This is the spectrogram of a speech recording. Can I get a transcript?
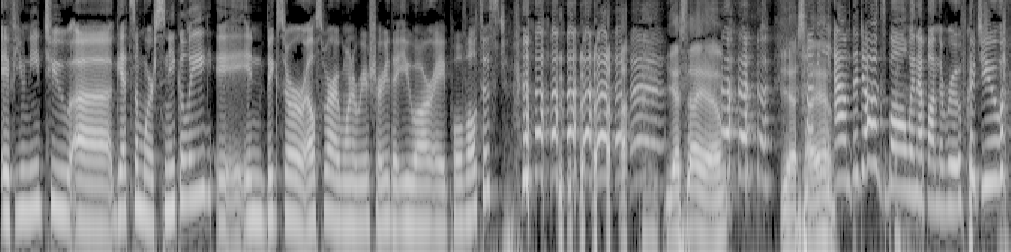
if you need to uh, get somewhere sneakily in Big Sur or elsewhere, I want to reassure you that you are a pole vaultist. yes, I am. Yes, I am. um, the dog's ball went up on the roof. Could you?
